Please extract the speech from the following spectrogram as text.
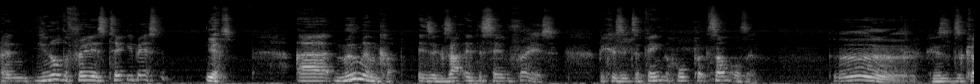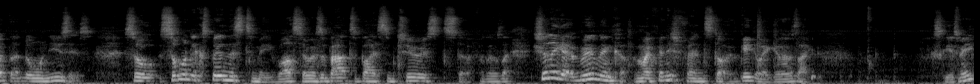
And you know the phrase turkey basted? Yes. Uh, Moomin cup is exactly the same phrase because it's a thing that Hope put samples in Ah. because it's a cup that no one uses. So someone explained this to me whilst I was about to buy some tourist stuff, and I was like, "Should I get a Moomin cup?" And my Finnish friend started giggling, and I was like, "Excuse me."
